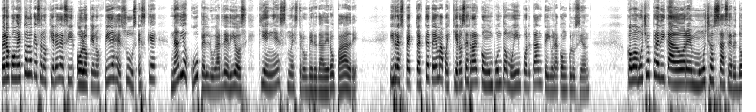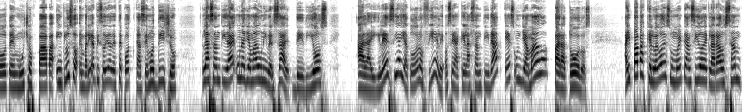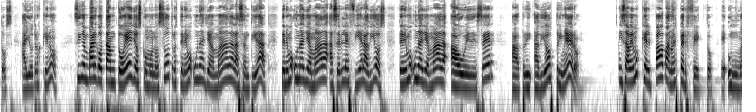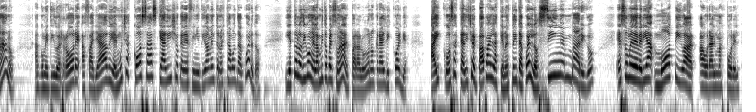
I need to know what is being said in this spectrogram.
Pero con esto lo que se nos quiere decir o lo que nos pide Jesús es que nadie ocupe el lugar de Dios, quien es nuestro verdadero Padre. Y respecto a este tema, pues quiero cerrar con un punto muy importante y una conclusión. Como muchos predicadores, muchos sacerdotes, muchos papas, incluso en varios episodios de este podcast hemos dicho, la santidad es una llamada universal de Dios a la iglesia y a todos los fieles. O sea que la santidad es un llamado para todos. Hay papas que luego de su muerte han sido declarados santos, hay otros que no. Sin embargo, tanto ellos como nosotros tenemos una llamada a la santidad, tenemos una llamada a serle fiel a Dios, tenemos una llamada a obedecer a, Dios primero. Y sabemos que el Papa no es perfecto, es un humano, ha cometido errores, ha fallado y hay muchas cosas que ha dicho que definitivamente no estamos de acuerdo. Y esto lo digo en el ámbito personal, para luego no crear discordia. Hay cosas que ha dicho el Papa en las que no estoy de acuerdo. Sin embargo, eso me debería motivar a orar más por él.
